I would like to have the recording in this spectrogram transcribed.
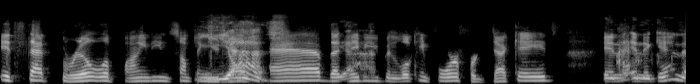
it's that thrill of finding something you Yes. don't have that maybe you've been looking for for decades. and I- and again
